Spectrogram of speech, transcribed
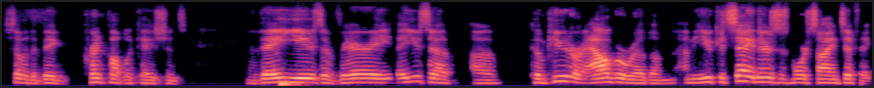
some of the big print publications, they use a very they use a, a computer algorithm. I mean, you could say theirs is more scientific,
